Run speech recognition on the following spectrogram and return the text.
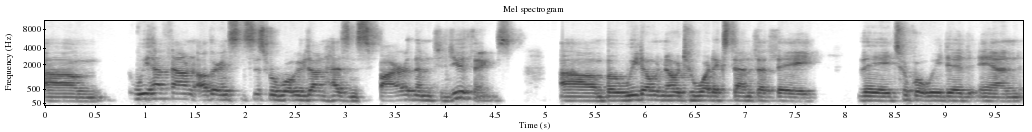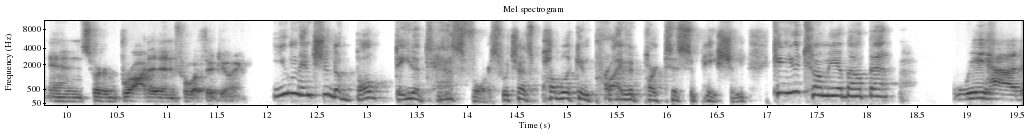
Um, we have found other instances where what we've done has inspired them to do things, um, but we don't know to what extent that they they took what we did and and sort of brought it in for what they're doing. You mentioned a bulk data task force, which has public and private participation. Can you tell me about that? We had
